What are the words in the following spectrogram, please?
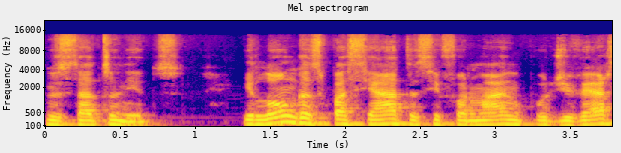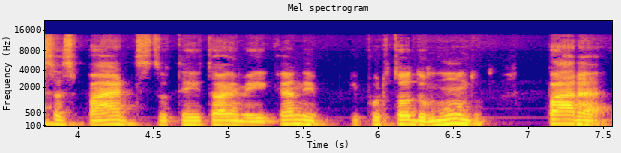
nos Estados Unidos. E longas passeatas se formaram por diversas partes do território americano e, e por todo o mundo para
